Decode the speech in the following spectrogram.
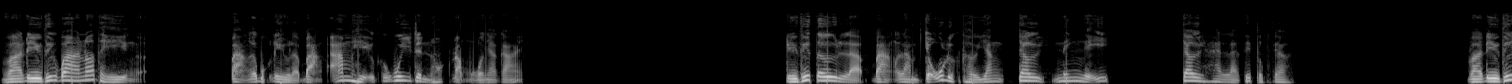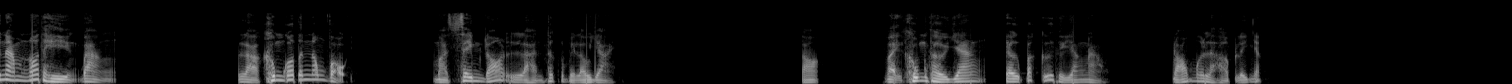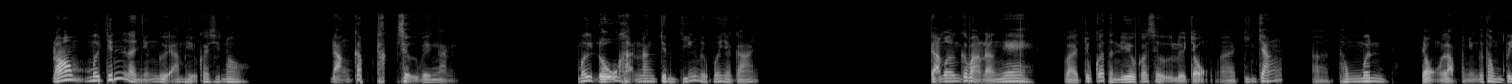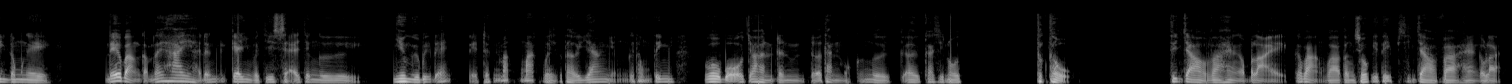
Và điều thứ ba nó thể hiện bạn ở một điều là bạn am hiểu cái quy trình hoạt động của nhà cái. Điều thứ tư là bạn làm chủ được thời gian chơi nên nghỉ, chơi hay là tiếp tục chơi. Và điều thứ năm nó thể hiện bạn là không có tính nóng vội, mà xem đó là hình thức về lâu dài. Đó. Vậy khung thời gian chơi bất cứ thời gian nào, đó mới là hợp lý nhất. Đó mới chính là những người am hiểu casino, đẳng cấp thật sự về ngành. Mới đủ khả năng chinh chiến được với nhà cái. Cảm ơn các bạn đã nghe và chúc các tình yêu có sự lựa chọn, à, chín chắn, à, thông minh, chọn lọc những cái thông tin trong nghề. Nếu bạn cảm thấy hay, hãy đăng ký kênh và chia sẻ cho người nhiều người biết đến để tránh mất mát về cái thời gian những cái thông tin vô bổ cho hành trình trở thành một cái người casino thực thụ. Xin chào và hẹn gặp lại các bạn vào tần số kế tiếp. Xin chào và hẹn gặp lại.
